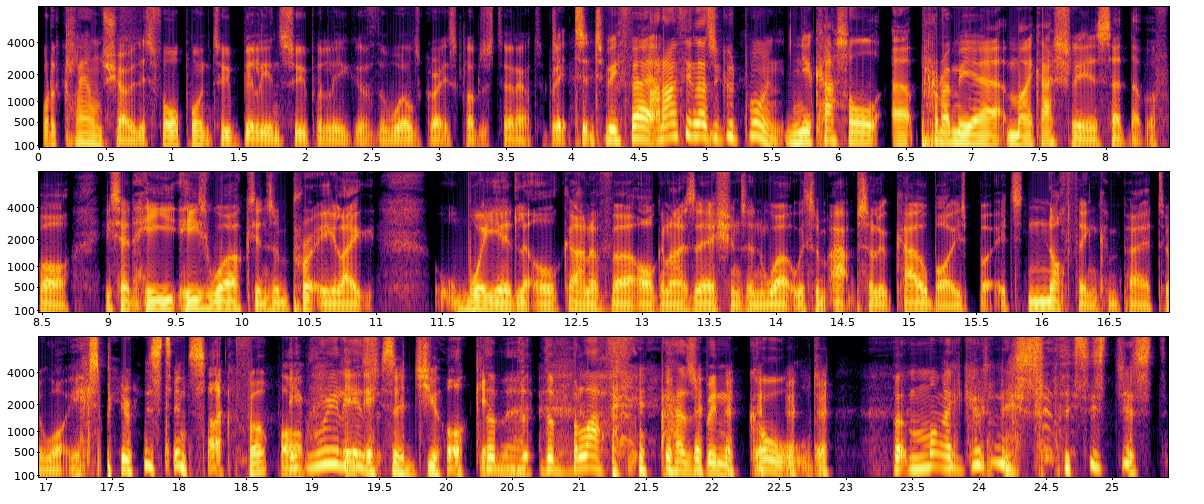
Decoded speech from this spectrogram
What a clown show this 4.2 billion Super League of the world's greatest clubs has turned out to be. to, to be fair, And I think that's a good point. Newcastle uh, Premier Mike Ashley has said that before. He said he he's worked in some pretty like weird little kind of uh, organisations and worked with some absolute cowboys, but it's nothing compared to what he experienced inside football. It really is- It's a joke The, in there. the, the bluff has been called, but my goodness, this is just.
